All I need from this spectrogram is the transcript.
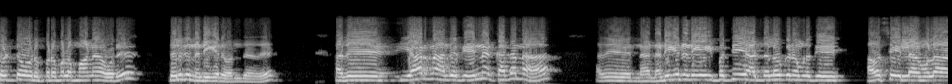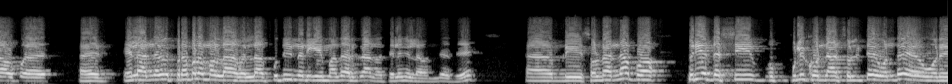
சொல்லிட்டு ஒரு பிரபலமான ஒரு தெலுங்கு நடிகர் வந்தது. அது யாருன்னா அதுக்கு என்ன கதைன்னா அது ந- நடிகர் நடிகை பத்தி அந்த அளவுக்கு நம்மளுக்கு அவசியம் இல்லாமலா எல்லாம் அந்த அளவுக்கு பிரபலம் இல்ல எல்லா புது நடிகைமா தான் இருக்காங்க தெலுங்குல வந்து அது. அப்படி சொல்றாருன்னா இப்போ பிரியதர்ஷி புலிகொண்டான்னு சொல்லிட்டு வந்து ஒரு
